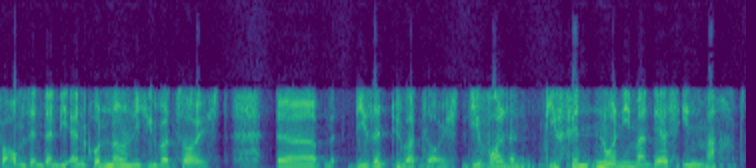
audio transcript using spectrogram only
warum sind denn die Endkunden noch nicht überzeugt? Äh, die sind überzeugt, die wollen, die finden nur niemand, der es ihnen macht.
